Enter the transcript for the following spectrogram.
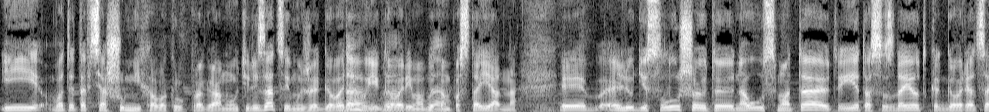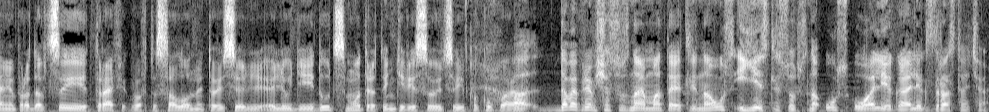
И вот эта вся шумиха вокруг программы утилизации, мы же говорим да, и да, говорим об да. этом постоянно. Э, люди слушают, на ус мотают, и это создает, как говорят сами продавцы, трафик в автосалоны. То есть люди идут, смотрят, интересуются и покупают. А, давай прямо сейчас узнаем, мотает ли на ус и есть ли, собственно, ус у Олега. Олег, здравствуйте.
